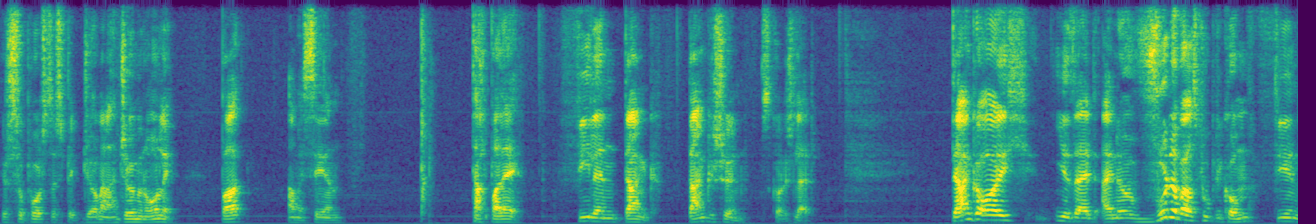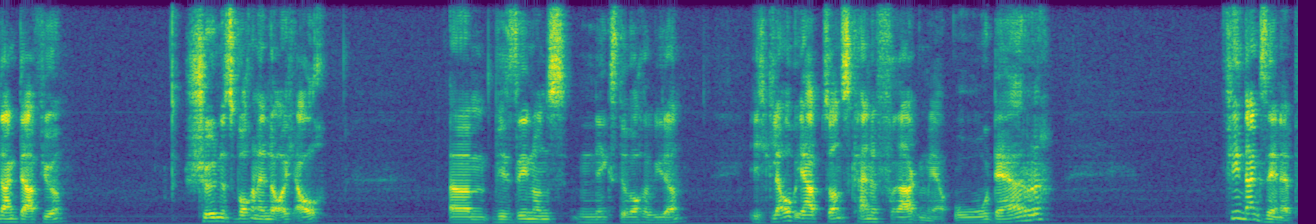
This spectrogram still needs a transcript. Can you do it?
You're supposed to speak German and German only. But I'm saying, Tachpale. Vielen Dank. Dankeschön, Scottish Lad. Danke euch. Ihr seid ein wunderbares Publikum. Vielen Dank dafür. Schönes Wochenende euch auch. Ähm, wir sehen uns nächste Woche wieder. Ich glaube, ihr habt sonst keine Fragen mehr, oder? Vielen Dank, Zeynep.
